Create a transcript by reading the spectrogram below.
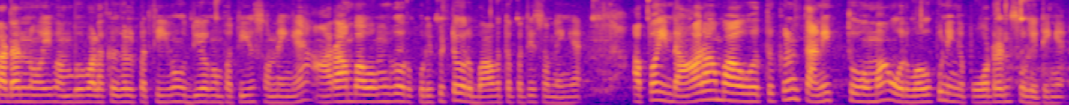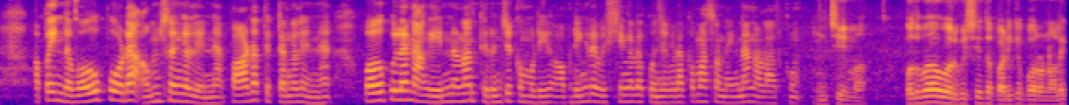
கடன் நோய் வம்பு வழக்குகள் பற்றியும் உத்தியோகம் பற்றியும் சொன்னீங்க. ஆறாம் பாவம்ங்கிற ஒரு குறிப்பிட்ட ஒரு பாவத்தை பற்றி சொன்னீங்க. அப்போ இந்த ஆறாம் பாவத்துக்குன்னு தனித்துவமாக ஒரு வகுப்பு நீங்கள் போடுறேன்னு சொல்லிட்டீங்க. அப்போ இந்த வகுப்போட அம்சங்கள் என்ன? பாடத்திட்டங்கள் என்ன? வகுப்பில் நாங்கள் என்னெல்லாம் தெரிஞ்சுக்க முடியும்? அப்படிங்கிற விஷயங்களை கொஞ்சம் விளக்கமாக சொன்னீங்கன்னா நல்லாயிருக்கும். நிச்சயமாக பொதுவாக ஒரு விஷயத்தை படிக்க போகிறோம்னாலே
